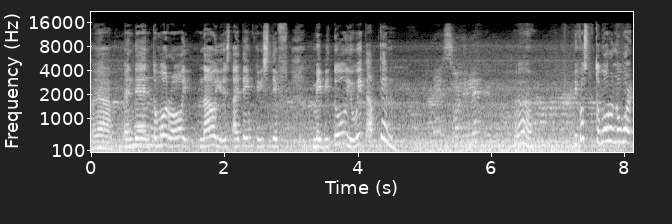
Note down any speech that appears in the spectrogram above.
Yeah. And then tomorrow, now you I think you sleep maybe 2, you wake up 10. Yes, only 11. Yeah. Because tomorrow no work.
